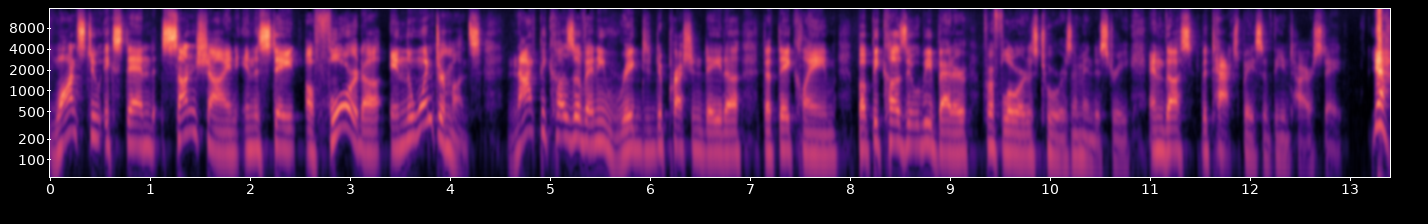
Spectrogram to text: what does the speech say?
wants to extend sunshine in the state of Florida in the winter months, not because of any rigged depression data that they claim, but because it would be better for Florida's tourism industry and thus the tax base of the entire state. Yeah.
